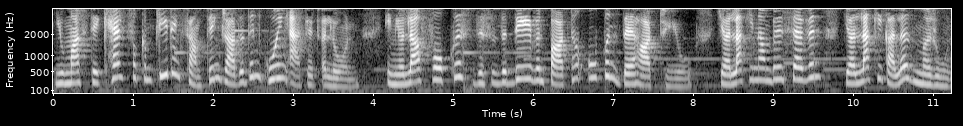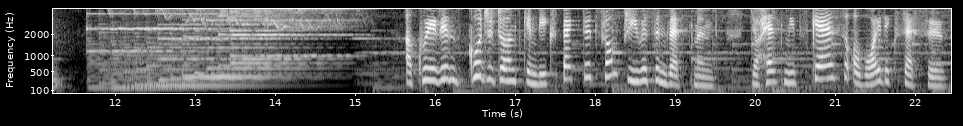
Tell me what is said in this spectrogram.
You must take help for completing something rather than going at it alone. In your love focus, this is the day when partner opens their heart to you. Your lucky number is 7, your lucky color is maroon. Aquarians, good returns can be expected from previous investments. Your health needs care, so avoid excesses.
